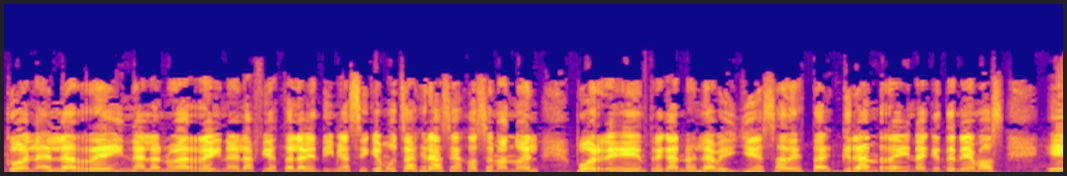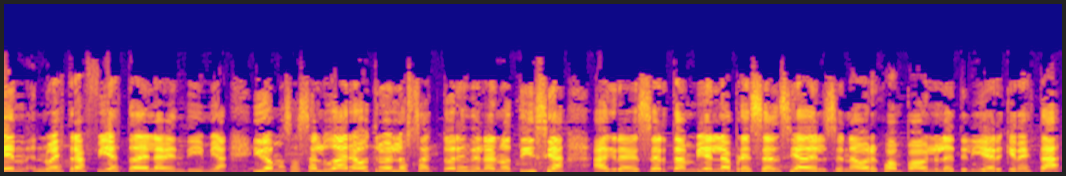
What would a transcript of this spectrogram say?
con la reina, la nueva reina de la fiesta de la vendimia. Así que muchas gracias José Manuel por eh, entregarnos la belleza de esta gran reina que tenemos en nuestra fiesta de la vendimia. Y vamos a saludar a otro de los actores de la noticia, agradecer también la presencia del senador Juan Pablo Letelier, quien está,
